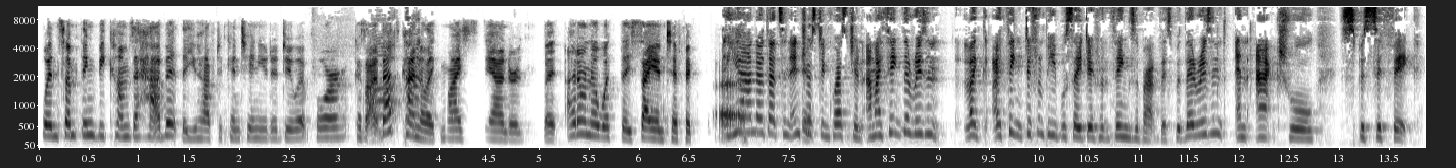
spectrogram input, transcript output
when something becomes a habit that you have to continue to do it for because uh, that's kind of like my standard but i don't know what the scientific uh, yeah no that's an interesting is. question and i think there isn't like i think different people say different things about this but there isn't an actual specific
